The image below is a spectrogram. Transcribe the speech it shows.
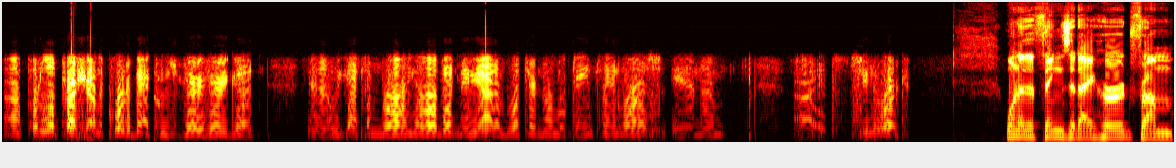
uh, put a little pressure on the quarterback, who's very, very good. Uh, we got them rolling a little bit, maybe out of what their normal game plan was, and um, uh, it seemed to work. One of the things that I heard from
